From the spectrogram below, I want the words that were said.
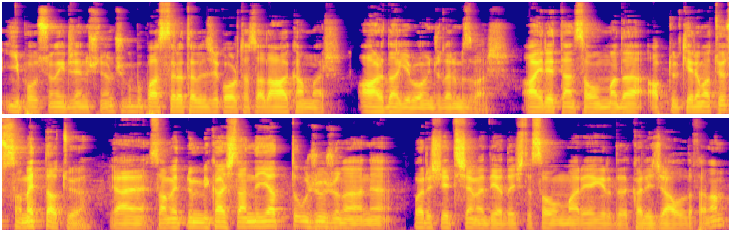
iyi pozisyona gireceğini düşünüyorum. Çünkü bu pasları atabilecek orta sahada Hakan var. Arda gibi oyuncularımız var. Ayrıca savunmada Abdülkerim atıyor. Samet de atıyor. Yani Samet dün birkaç tane de yattı ucu ucuna hani. Barış yetişemedi ya da işte savunma araya girdi, kaleci aldı falan.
